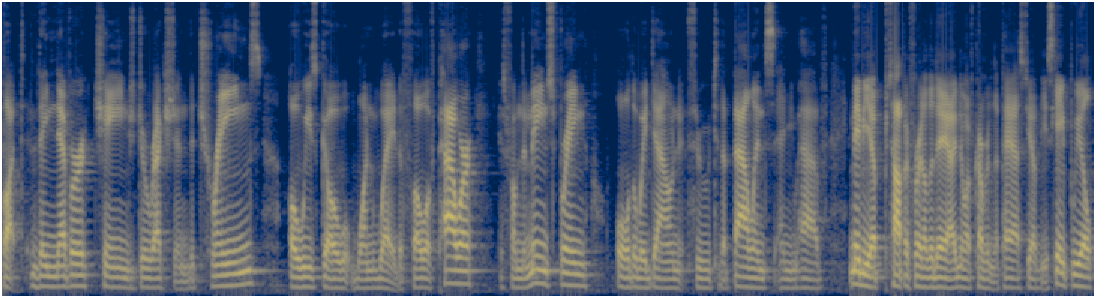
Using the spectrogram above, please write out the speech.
but they never change direction. The trains always go one way. The flow of power is from the mainspring all the way down through to the balance, and you have maybe a topic for another day. I know I've covered in the past. You have the escape wheel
